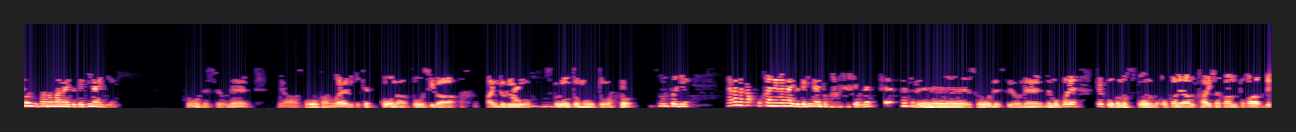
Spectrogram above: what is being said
人に頼まないとできないんで。そうですよね。いや、そう考えると結構な投資がアイドルを作ろうと思うと、本当に。なかなかお金がないとできないところですよね。ねえ、そうですよね。でもこれ結構そのスポン、お金ある会社さんとかで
